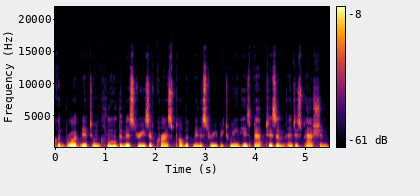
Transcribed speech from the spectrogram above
could broaden it to include the mysteries of Christ's public ministry between his baptism and his passion.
